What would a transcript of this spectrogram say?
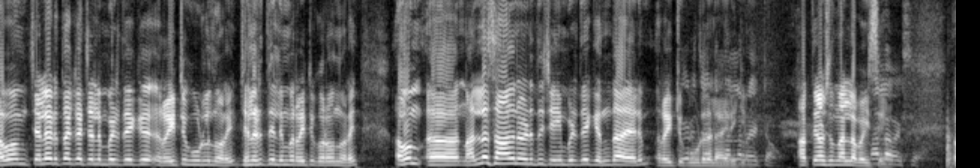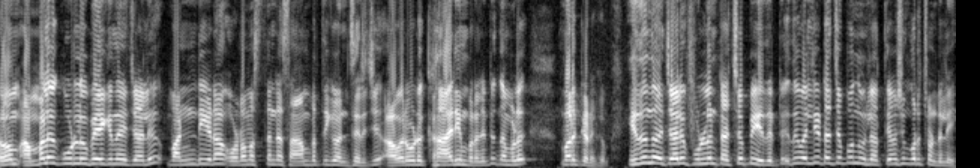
അപ്പം ചിലയിടത്തൊക്കെ ചെല്ലുമ്പോഴത്തേക്ക് റേറ്റ് കൂടുതലെന്ന് പറയും. ചിലയിടത്ത് ചെല്ലുമ്പോൾ റേറ്റ് കുറവെന്ന് പറയും. അപ്പം നല്ല സാധനം എടുത്ത് ചെയ്യുമ്പോഴത്തേക്ക് എന്തായാലും റേറ്റ് കൂടുതലായിരിക്കും. അത്യാവശ്യം നല്ല പൈസയാവും പൈസ. അപ്പം നമ്മൾ കൂടുതൽ ഉപയോഗിക്കുന്നത് വെച്ചാൽ വണ്ടിയുടെ ഉടമസ്ഥന്റെ സാമ്പത്തികം അനുസരിച്ച് അവരോട് കാര്യം പറഞ്ഞിട്ട് നമ്മൾ വർക്ക് എടുക്കും. ഇതെന്ന് വെച്ചാൽ ഫുള്ളും ടച്ചപ്പ് ചെയ്തിട്ട് ഇത് വലിയ ടച്ചപ്പ് ഒന്നുമില്ല അത്യാവശ്യം കുറച്ചുണ്ടല്ലേ?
